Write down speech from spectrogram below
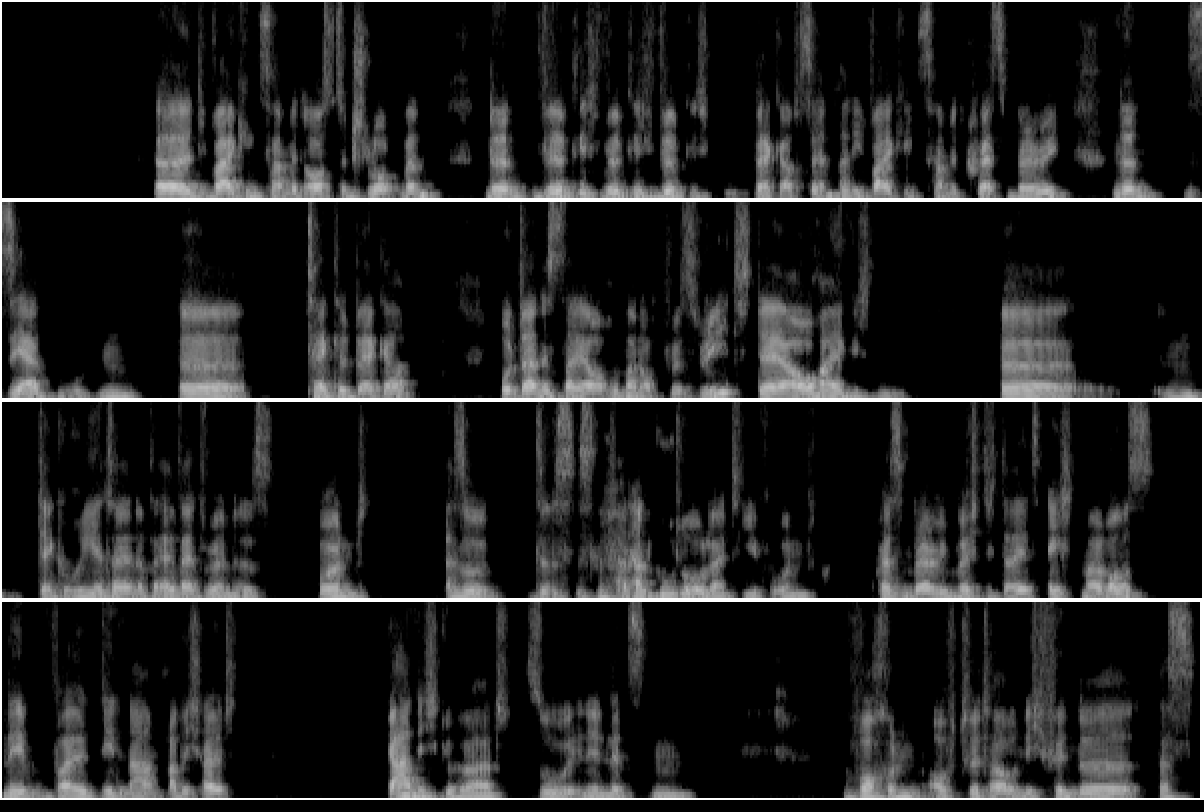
Äh, die Vikings haben mit Austin Schlockman einen wirklich, wirklich, wirklich guten Backup-Center. Die Vikings haben mit Cressenberry einen sehr guten äh, Tackle-Backup. Und dann ist da ja auch immer noch Chris Reed, der ja auch eigentlich ein, äh, ein dekorierter NFL-Veteran ist. Und also, das ist eine verdammt gute O-Line-Tiefe. Und Cressenberry möchte ich da jetzt echt mal rausnehmen, weil den Namen habe ich halt gar nicht gehört, so in den letzten Wochen auf Twitter. Und ich finde, dass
